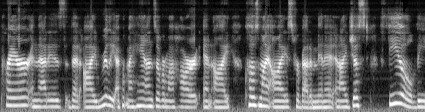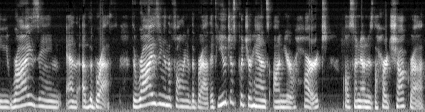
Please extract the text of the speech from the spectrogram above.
prayer, and that is that I really I put my hands over my heart and I close my eyes for about a minute, and I just feel the rising and of the breath, the rising and the falling of the breath. If you just put your hands on your heart, also known as the heart chakra,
